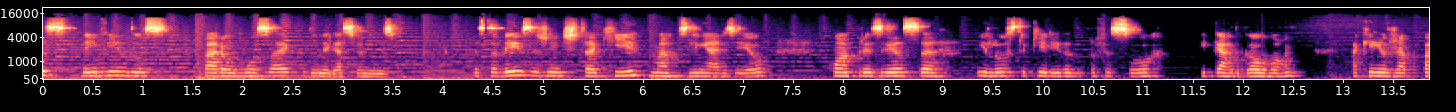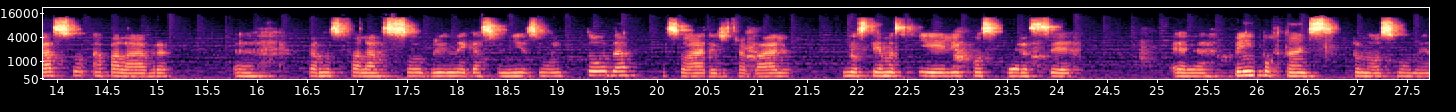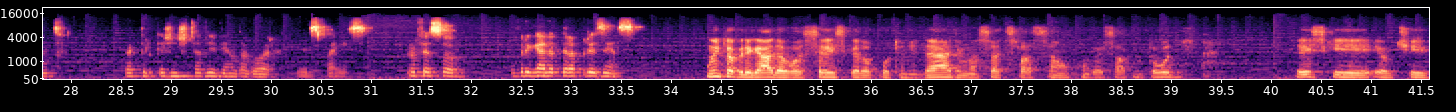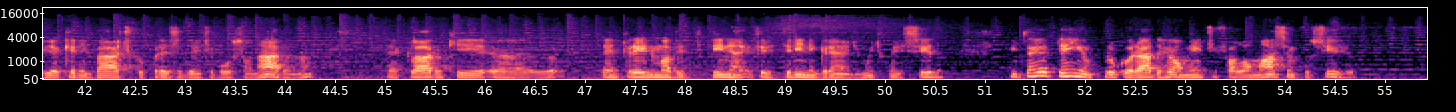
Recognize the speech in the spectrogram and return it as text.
Bem-vindas, bem-vindos para o Mosaico do Negacionismo. Desta vez a gente está aqui, Marcos Linhares e eu, com a presença ilustre e querida do professor Ricardo Galvão, a quem eu já passo a palavra uh, para nos falar sobre negacionismo em toda a sua área de trabalho, nos temas que ele considera ser é, bem importantes para o nosso momento, para aquilo que a gente está vivendo agora nesse país. Professor, obrigada pela presença. Muito obrigado a vocês pela oportunidade, uma satisfação conversar com todos. Desde que eu tive aquele embate com o presidente Bolsonaro, né? é claro que uh, entrei numa vitrine, vitrine grande, muito conhecida. Então eu tenho procurado realmente falar o máximo possível,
